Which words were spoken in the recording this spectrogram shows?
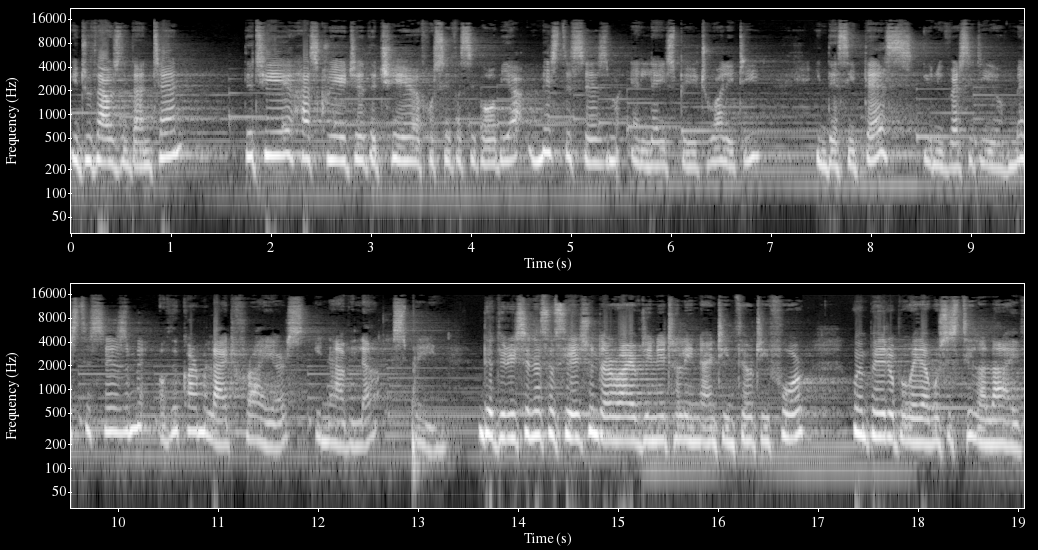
In 2010, the TA has created the chair of Josefa Segovia Mysticism and Lay Spirituality, in the CITES University of Mysticism of the Carmelite Friars in Avila, Spain. The Teresian Association arrived in Italy in 1934 when Pedro Poveda was still alive.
